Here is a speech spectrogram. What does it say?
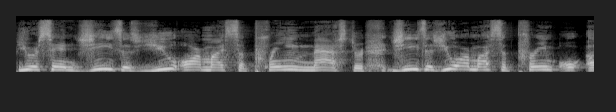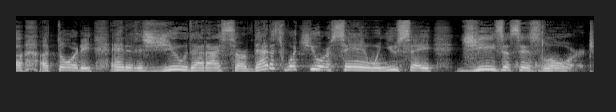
you are saying, Jesus, you are my supreme master. Jesus, you are my supreme uh, authority, and it is you that I serve. That is what you are saying when you say Jesus is Lord.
